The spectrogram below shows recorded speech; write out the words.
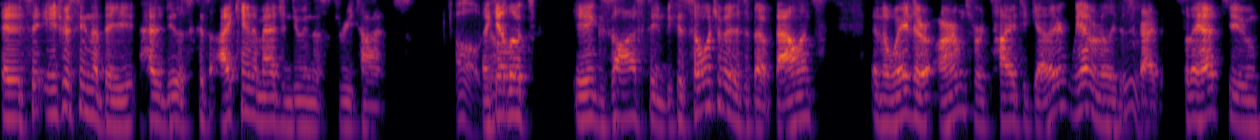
it's interesting that they had to do this because I can't imagine doing this three times. Oh, like no. it looked exhausting because so much of it is about balance and the way their arms were tied together. We haven't really Mhm. described it. So they had to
